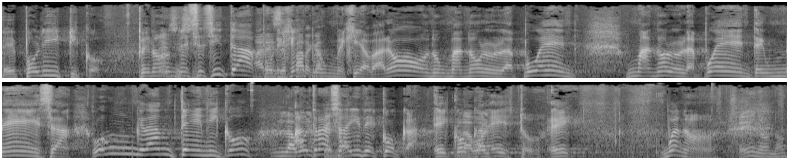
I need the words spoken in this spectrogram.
eh, político, pero Sí, sí, sí. necesita, por Ares de ejemplo, un Mejía Barón, un Manolo Lapuente, un Manolo Lapuente, un Mesa, o un gran técnico Volpe, atrás ¿no? ahí de Coca. Eh, Coca, esto. eh. Bueno, Sí, no, no.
